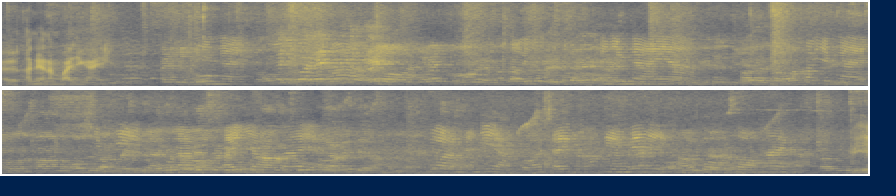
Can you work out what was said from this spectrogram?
เออเขาแนะนำว่ายังไง ยังไงต่อเป็นยังไงอะเขายังไงชีวิตแบบเราไปยาวได้อะเพื่อนอันนี้อะขอใช้ทีมไม่ดีเขาบอกสอนให้ค่ะ พี่เอ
